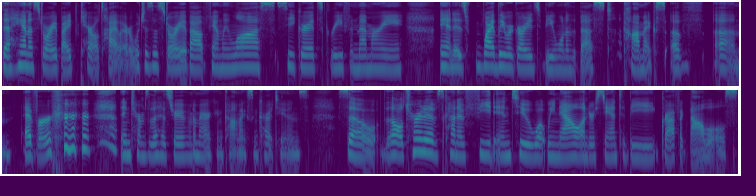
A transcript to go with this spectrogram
the Hannah story by Carol Tyler, which is a story about family loss, secrets, grief, and memory, and is widely regarded to be one of the best comics of um, ever in terms of the history of American comics and cartoons. So the alternatives kind of feed into what we now understand to be graphic novels.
